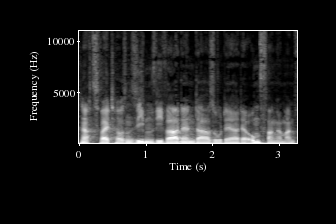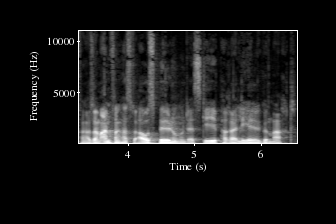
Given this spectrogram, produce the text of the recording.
nach 2007. Wie war denn da so der, der Umfang am Anfang? Also am Anfang hast du Ausbildung und SG parallel gemacht.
